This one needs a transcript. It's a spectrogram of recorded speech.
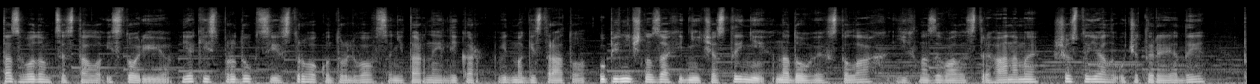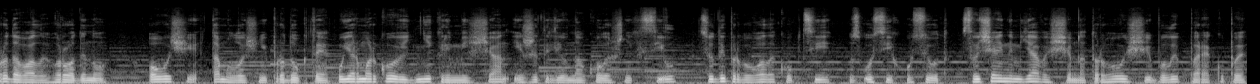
Та згодом це стало історією. Якість продукції строго контролював санітарний лікар від магістрату. У північно-західній частині на довгих столах їх називали стриганами, що стояли у чотири ряди, продавали городину. Овочі та молочні продукти у ярмаркові дні, крім міщан і жителів навколишніх сіл, сюди прибували купці з усіх усюд. Звичайним явищем на торговищі були перекупи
